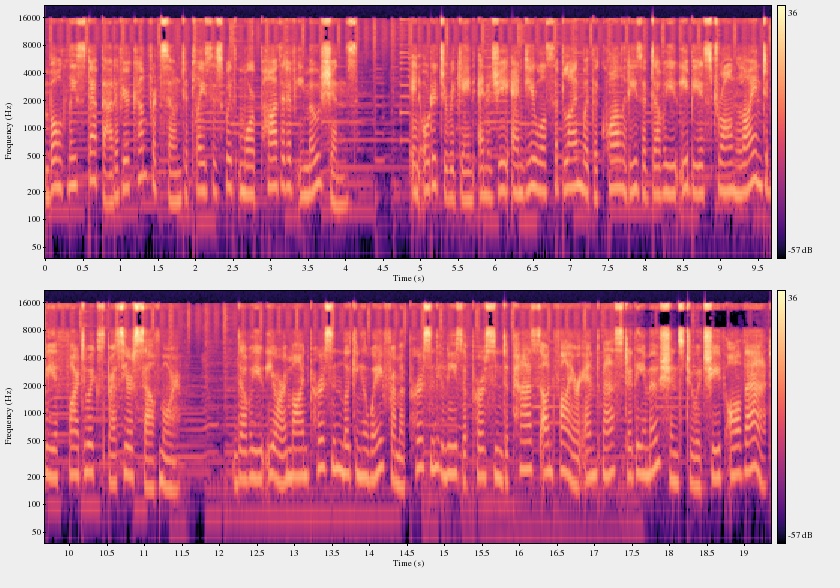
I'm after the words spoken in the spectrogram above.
boldly step out of your comfort zone to places with more positive emotions in order to regain energy and you will sublime with the qualities of WE be a strong lion to be a fire to express yourself more. WE are a mind person looking away from a person who needs a person to pass on fire and master the emotions to achieve all that.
